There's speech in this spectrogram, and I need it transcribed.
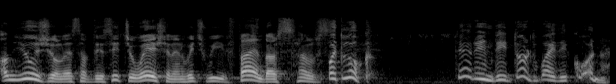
unusualness of the situation in which we find ourselves. But look, there in the dirt by the corner.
